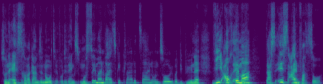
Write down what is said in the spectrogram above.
so eine extravagante Note, wo du denkst, musst du immer in weiß gekleidet sein und so über die Bühne? Wie auch immer, das ist einfach so.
